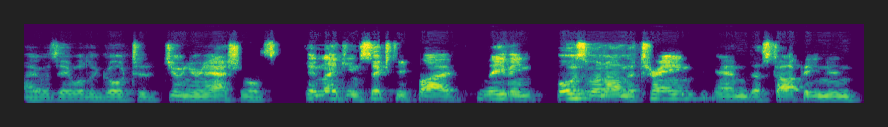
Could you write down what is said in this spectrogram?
I was able to go to junior nationals in 1965, leaving Bozeman on the train and uh, stopping in,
